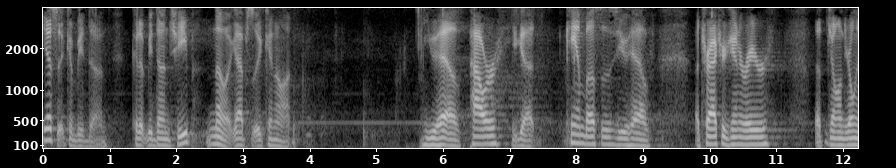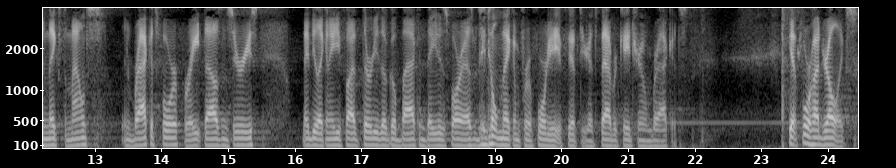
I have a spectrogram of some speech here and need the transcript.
Yes, it could be done. Could it be done cheap? No, it absolutely cannot. You have power, you got CAN buses, you have a tractor generator that John Deere only makes the mounts and brackets for for 8000 series. Maybe like an 8530 they'll go back and date as far as, but they don't make them for a 4850. You have to fabricate your own brackets. You got four hydraulics.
